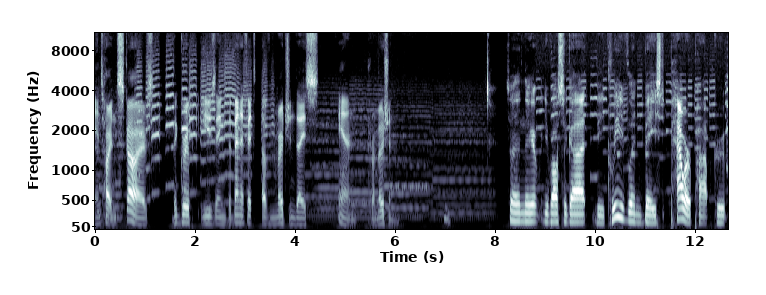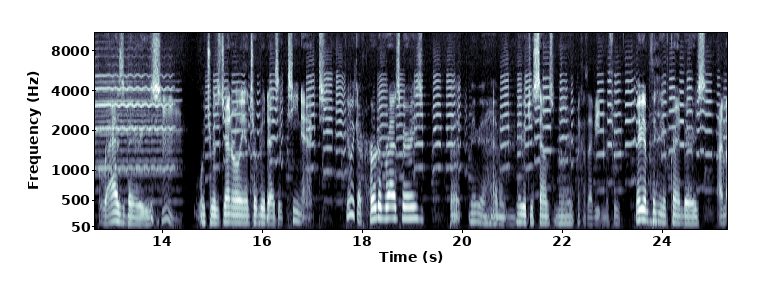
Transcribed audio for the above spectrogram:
and tartan scarves, the group using the benefit of merchandise and promotion. So then there, you've also got the Cleveland-based power pop group Raspberries, Hmm. which was generally interpreted as a teen act. I feel like I've heard of Raspberries, but maybe I haven't. Maybe it just sounds familiar. Because I've eaten the fruit. Maybe I'm thinking of cranberries. I'm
